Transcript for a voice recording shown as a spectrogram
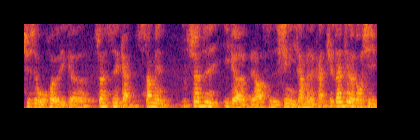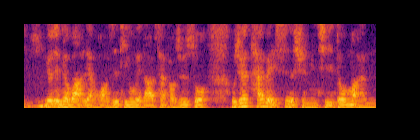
就是我会有一个算是感上面算是一个比较是心理上面的感觉，但这个东西有点没有办法量化，只是提供给大家参考。就是说，我觉得台北市的选民其实都蛮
